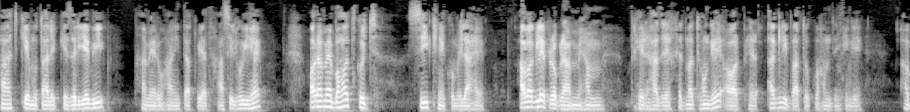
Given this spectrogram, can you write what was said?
آج کے مطالعے کے ذریعے بھی ہمیں روحانی تقویت حاصل ہوئی ہے اور ہمیں بہت کچھ سیکھنے کو ملا ہے۔ اب اگلے پروگرام میں ہم پھر حاضر خدمت ہوں گے اور پھر اگلی باتوں کو ہم دیکھیں گے۔ اب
